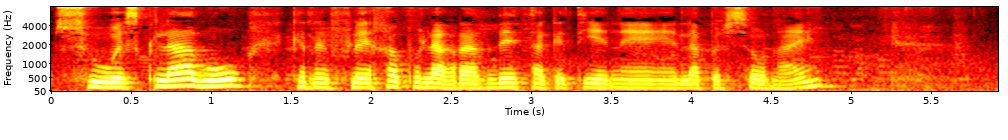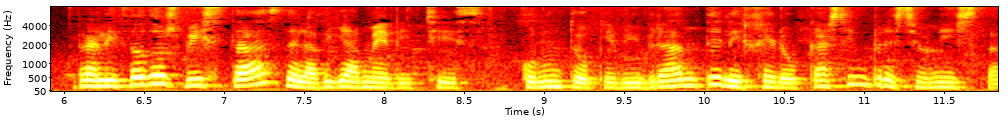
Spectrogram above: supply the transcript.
su esclavo que refleja pues la grandeza que tiene la persona ¿eh? Realizó dos vistas de la Villa Medicis con un toque vibrante, ligero, casi impresionista.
